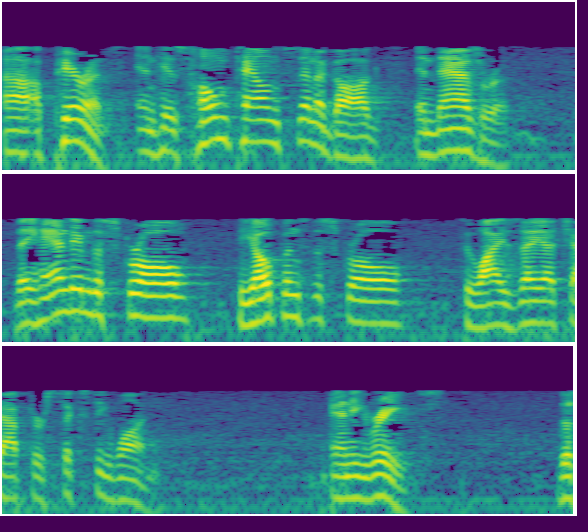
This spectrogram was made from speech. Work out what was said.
uh, appearance in his hometown synagogue in Nazareth. They hand him the scroll. He opens the scroll to Isaiah chapter 61. And he reads The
